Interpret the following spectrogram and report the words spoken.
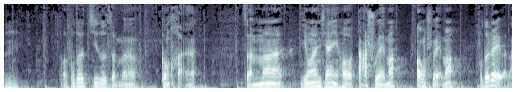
嗯，我负责机子怎么更狠，怎么赢完钱以后打水吗？放水吗？负责这个的。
